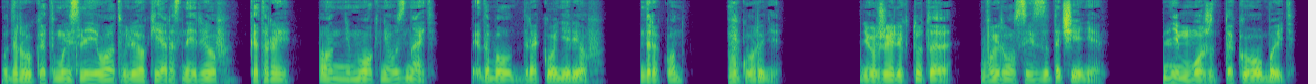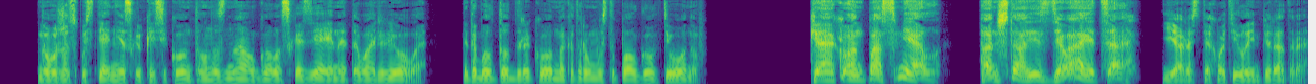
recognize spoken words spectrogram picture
Вдруг от мысли его отвлек яростный рев, который он не мог не узнать. Это был драконий рев. Дракон? В городе? Неужели кто-то вырвался из заточения? Не может такого быть. Но уже спустя несколько секунд он узнал голос хозяина этого рева. Это был тот дракон, на котором выступал Галактионов. «Как он посмел? Он что, издевается?» Ярость охватила императора.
